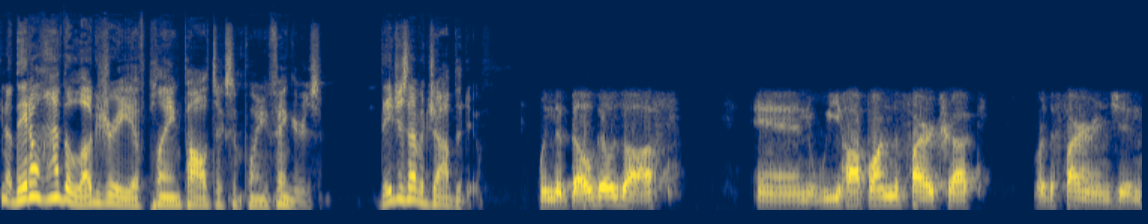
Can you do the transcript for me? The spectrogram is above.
you know, they don't have the luxury of playing politics and pointing fingers. They just have a job to do. When the bell goes off and we hop on the fire truck or the fire engine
